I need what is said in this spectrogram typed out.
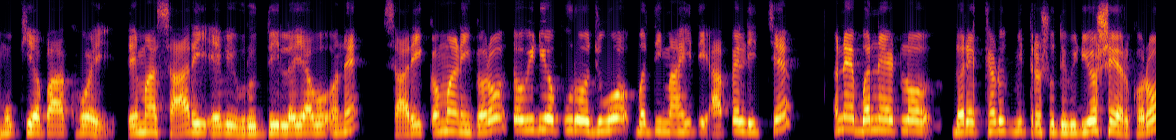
મુખ્ય પાક હોય તેમાં સારી એવી વૃદ્ધિ લઈ આવો અને સારી કમાણી કરો તો વીડિયો પૂરો જુઓ બધી માહિતી આપેલી જ છે. અને બને એટલો દરેક ખેડૂત મિત્ર સુધી વીડિયો શેર કરો.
